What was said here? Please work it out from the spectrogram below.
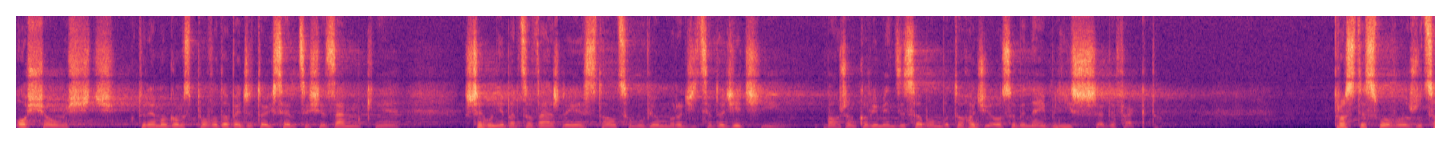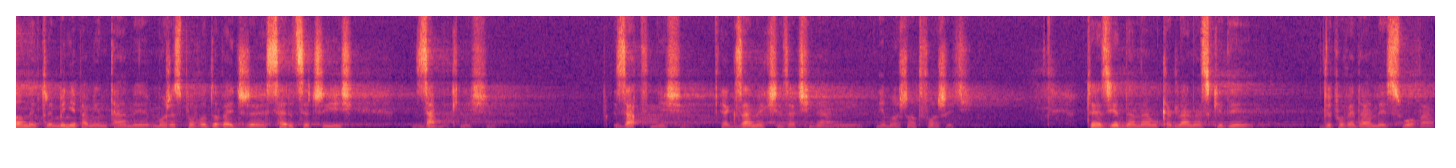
osiąść, które mogą spowodować, że to ich serce się zamknie. Szczególnie bardzo ważne jest to, co mówią rodzice do dzieci, małżonkowie między sobą, bo to chodzi o osoby najbliższe de facto. Proste słowo rzucone, które my nie pamiętamy, może spowodować, że serce czyjeś zamknie się, zatnie się, jak zamek się zacina i nie można otworzyć. To jest jedna nauka dla nas, kiedy wypowiadamy słowa,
